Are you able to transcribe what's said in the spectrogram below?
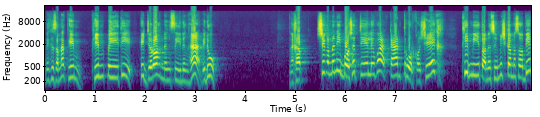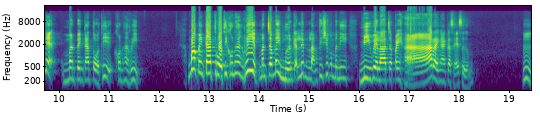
นี่คือสำนักพิมพ์ พิมพ์ปีที่ฮิจรัหนึ่งสี่หนึ่งห้าไปดูนะครับเชคอัลบานีบอกชัดเจนเลยว่าการตรวจของเชค ที่มีต่อหนังสือมิชกามาซอเบียเนี่ยมันเป็นการตรวจที่ค่อนข้างรีบ เมื่อเป็นการตรวจที่ค่อนข้างรีบ มันจะไม่เหมือนกับเล่มหลังที่เชคอัลบานีมีเวลาจะไปหารายงานกระแสเสริม อืม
